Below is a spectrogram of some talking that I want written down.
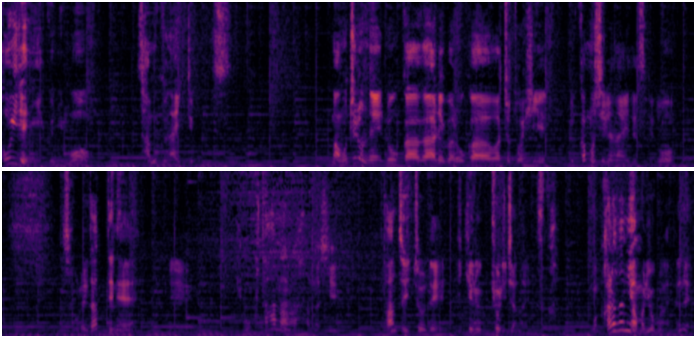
トイレに行くにも寒くないっていうことです。まあもちろんね廊下があれば廊下はちょっと冷えるかもしれないですけどそれだってね、えー、極端な話パンツ一丁で行ける距離じゃないですか、まあ、体にはあまり良くないんでね。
